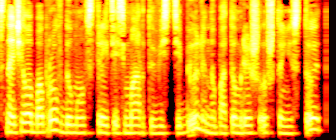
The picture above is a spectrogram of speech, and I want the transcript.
Сначала Бобров думал встретить Марту в вестибюле, но потом решил, что не стоит.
